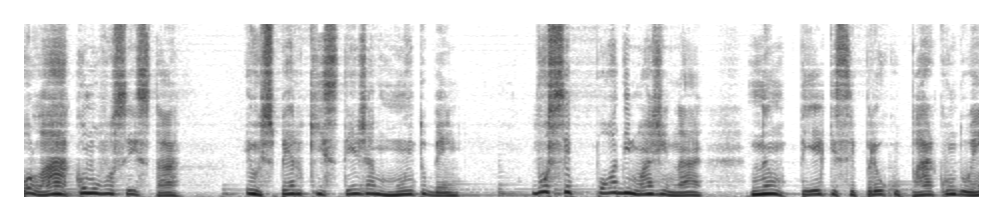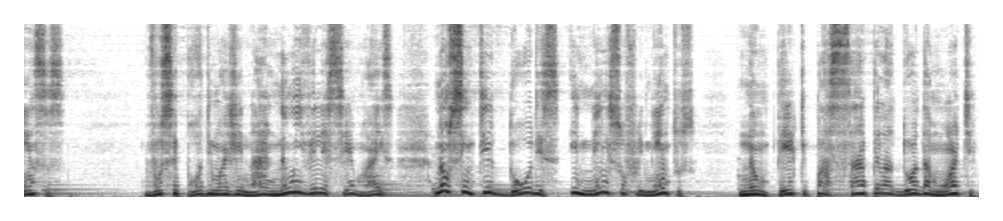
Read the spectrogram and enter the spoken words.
Olá, como você está? Eu espero que esteja muito bem. Você pode imaginar não ter que se preocupar com doenças? Você pode imaginar não envelhecer mais, não sentir dores e nem sofrimentos, não ter que passar pela dor da morte?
